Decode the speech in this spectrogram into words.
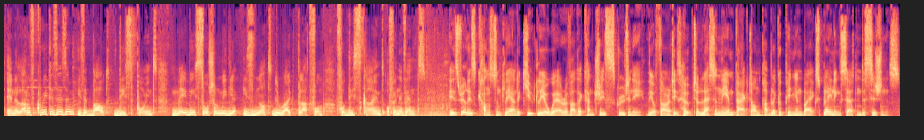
And a lot of criticism is about this point. Maybe social media is not the right platform for this kind of an event. Israel is constantly and acutely aware of other countries' scrutiny. The authorities hope to lessen the impact on public opinion by explaining certain decisions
